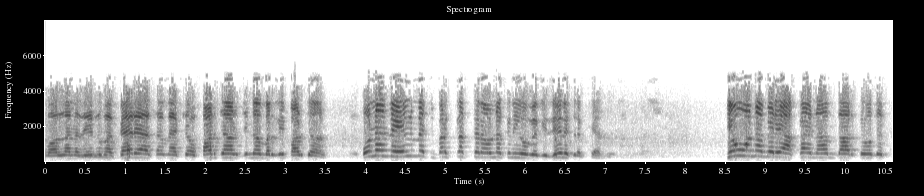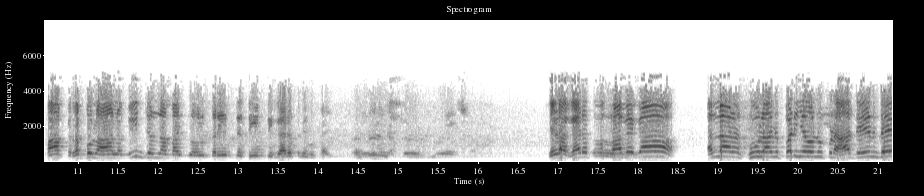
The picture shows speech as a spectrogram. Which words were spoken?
مولا نظیر نو میں کہہ رہا سا میں کہ پڑھ جان، جنہ مرضی پڑھ جان انہوں نے علم برکت رونق نہیں ہوے گی، ذہن چ رکھا جی کیوں انہوں میرے آقا نامدار تے او پاک رب العالمین جل مجد الکریم تے دین دی غیرت نہیں اٹھائی۔ جیڑا غیرت اٹھاوے گا، اللہ رسول ان پڑھیاں انہوں پڑھا دین دے۔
